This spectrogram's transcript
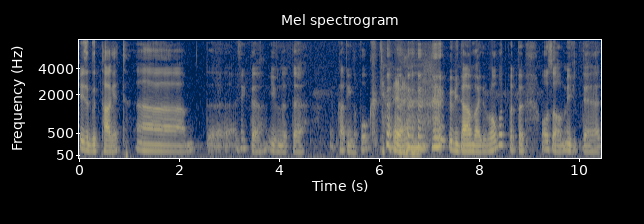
is a good target. Um, uh, I think uh, even that the cutting the pork could be done by the robot, but uh, also maybe the,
